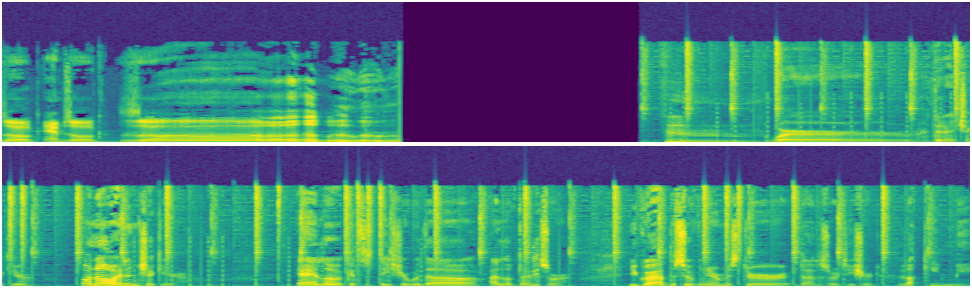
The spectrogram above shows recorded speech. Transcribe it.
Zog, Amzog, Zog. Hmm, where did I check here? Oh no, I didn't check here. Hey, look, it's a t-shirt with uh, I love dinosaur. You grabbed the souvenir Mr. Dinosaur t-shirt. Lucky me.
